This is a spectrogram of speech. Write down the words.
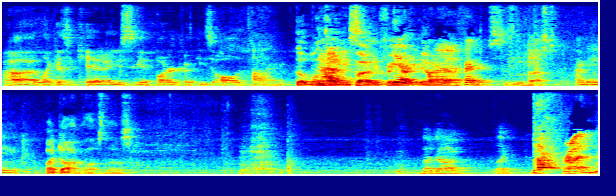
uh, like as a kid, I used to get butter cookies all the time. The ones Yeah, that you put on your finger. Yeah, you put it on your fingers. This is the best. I mean, My dog loves those. My dog, like friend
